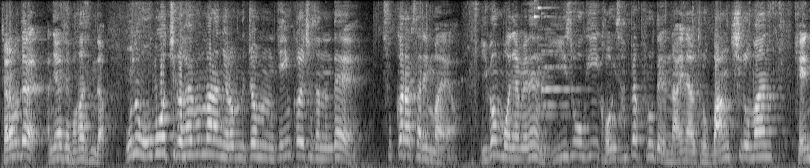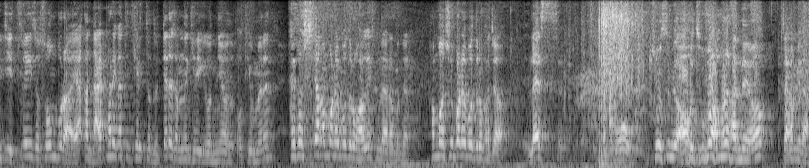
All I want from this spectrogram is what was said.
자 여러분들 안녕하세요. 반갑습니다. 오늘 오버워치로 해볼 만한 여러분들 좀 게임거를 찾았는데 숟가락 살인마예요. 이건 뭐냐면은 이속이 거의 300%된 라인아웃으로 망치로만 겐지, 트레이서, 솜브라 약간 날파리 같은 캐릭터들 때려잡는 캐릭이거든요. 어떻게 보면은. 해서 시작 한번 해보도록 하겠습니다 여러분들. 한번 출발해보도록 하죠. 렛츠 오 좋습니다. 어우 두분 한번 갔네요. 자 갑니다.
